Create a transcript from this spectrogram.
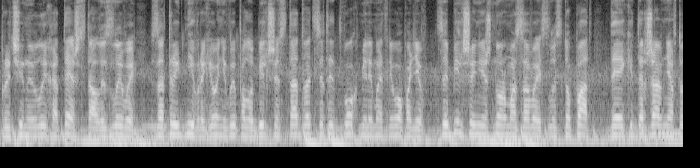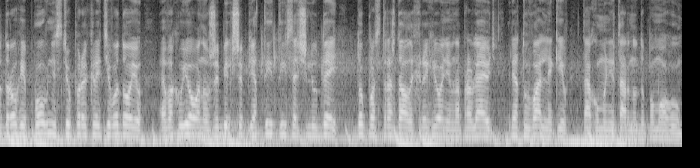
Причиною лиха теж стали зливи. За три дні в регіоні випало більше 122 міліметрів опадів. Це більше ніж норма за весь листопад. Деякі державні автодороги повністю перекриті водою. Евакуйовано вже більше п'яти тисяч людей. До постраждалих регіонів направляють рятувальників та гуманітарну допомогу.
